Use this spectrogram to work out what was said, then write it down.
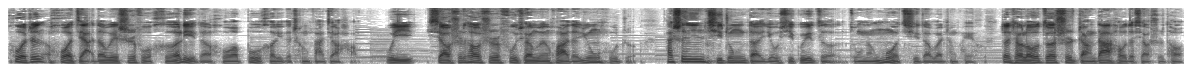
或真或假的为师傅合理的或不合理的惩罚较好。无疑，小石头是父权文化的拥护者，他深谙其中的游戏规则，总能默契地完成配合。段小楼则是长大后的小石头，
